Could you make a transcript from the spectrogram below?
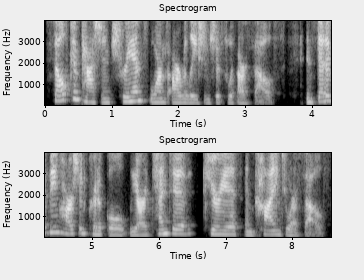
Self compassion transforms our relationships with ourselves. Instead of being harsh and critical, we are attentive, curious, and kind to ourselves,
